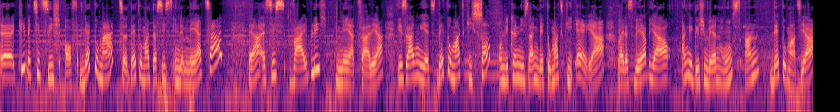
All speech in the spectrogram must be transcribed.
äh, qui bezieht sich auf der Tomate. Der Tomat, das ist in der Mehrzahl. Ja, es ist weiblich Mehrzahl. Ja. Wir sagen jetzt des tomates qui sont und wir können nicht sagen des tomates qui est, ja, weil das Verb ja angeglichen werden muss an des tomates. Ja.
